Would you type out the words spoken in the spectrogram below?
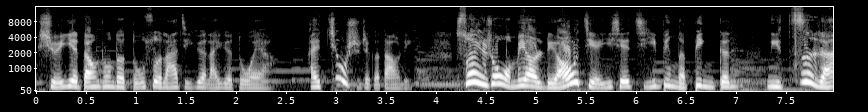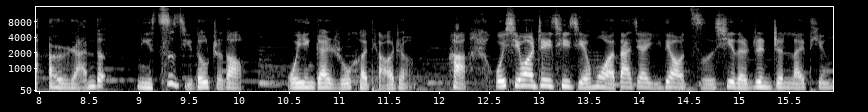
血液当中的毒素垃圾越来越多呀，哎，就是这个道理。所以说，我们要了解一些疾病的病根，你自然而然的你自己都知道我应该如何调整了。哈，我希望这期节目啊，大家一定要仔细的、认真来听，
